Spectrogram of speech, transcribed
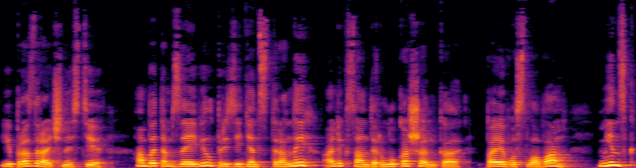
и прозрачности. Об этом заявил президент страны Александр Лукашенко. По его словам, Минск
